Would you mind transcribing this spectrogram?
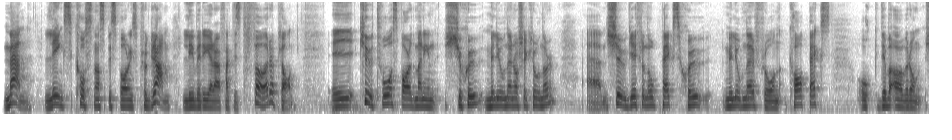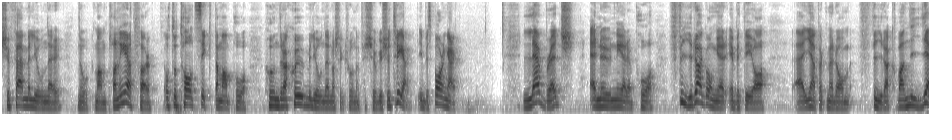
Men Links kostnadsbesparingsprogram levererar faktiskt före plan. I Q2 sparade man in 27 miljoner norska kronor, ehm, 20 från OPEX, 7 miljoner från CAPEX Och det var över de 25 miljoner nog man planerat för. Och totalt siktar man på 107 miljoner norska kronor för 2023 i besparingar. Leverage är nu nere på fyra gånger ebitda eh, jämfört med de 4,9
